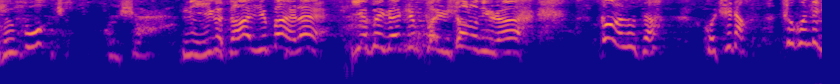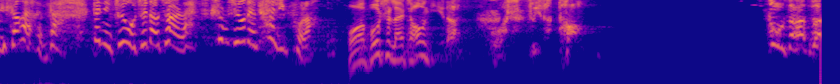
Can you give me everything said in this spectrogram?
婚夫？这怎么回事？你一个杂鱼败类，也被原值本上的女人？够了，陆泽，我知道退婚对你伤害很大，但你追我追到这儿来，是不是有点太离谱了？我不是来找你的，我是为了他。狗杂碎！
